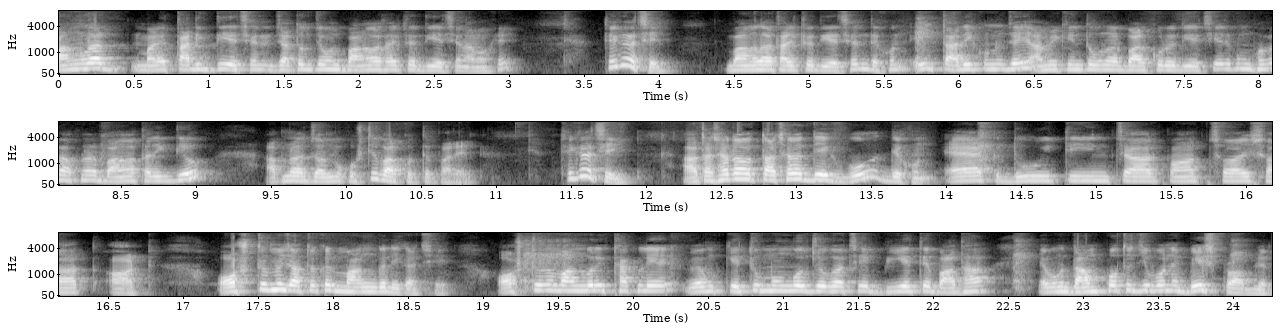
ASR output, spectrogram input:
বাংলার মানে তারিখ দিয়েছেন, জাতক যেমন বাংলা তারিখটা দিয়েছেন আমাকে, ঠিক আছে? বাংলা তারিখটা দিয়েছেন। দেখুন, এই তারিখ অনুযায়ী আমি কিন্তু ওনার বার করে দিয়েছি। এরকমভাবে আপনার বাংলা তারিখ দিয়েও আপনার জন্মকুষ্ঠী বার করতে পারেন। ঠিক আছে আর তাছাড়াও, তাছাড়া দেখব, দেখুন, এক, দুই, তিন, চার, পাঁচ, ছয়, সাত, আট। অষ্টমে জাতকের মাঙ্গলিক আছে। অষ্টমে মাঙ্গলিক থাকলে এবং কেতু মঙ্গল যোগ আছে, বিয়েতে বাধা এবং দাম্পত্য জীবনে বেশ প্রবলেম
